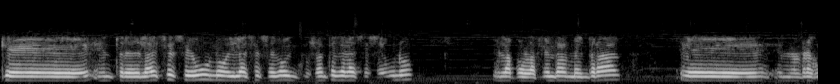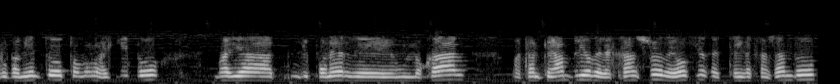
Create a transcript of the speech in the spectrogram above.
que entre la SS1 y la SS2, incluso antes de la SS1, en la población de Almendral, eh, en el reagrupamiento, todos los equipos vaya a disponer de un local, bastante amplio de descanso, de ocio, que estéis descansando,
